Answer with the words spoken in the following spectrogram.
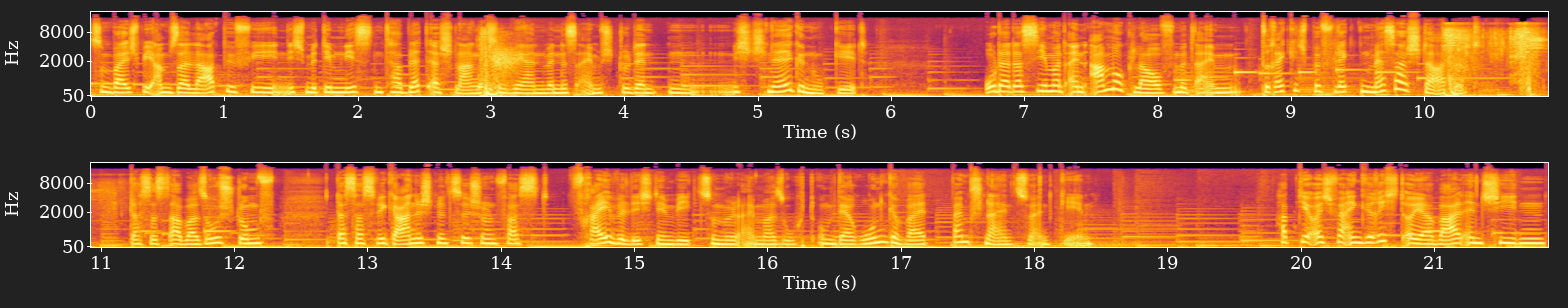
zum Beispiel am Salatbuffet nicht mit dem nächsten Tablett erschlagen zu werden, wenn es einem Studenten nicht schnell genug geht. Oder dass jemand einen Amoklauf mit einem dreckig befleckten Messer startet. Das ist aber so stumpf, dass das vegane Schnitzel schon fast freiwillig den Weg zum Mülleimer sucht, um der rohen Gewalt beim Schneiden zu entgehen. Habt ihr euch für ein Gericht eurer Wahl entschieden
